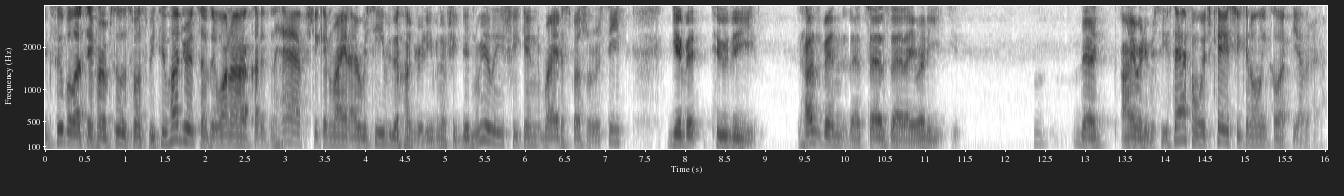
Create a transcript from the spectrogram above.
ksuba, let's say for Absul is supposed to be 200, so if they want to cut it in half, she can write, I received 100. Even if she didn't really, she can write a special receipt, give it to the husband that says that I already that I already received half, in which case you can only collect the other half.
